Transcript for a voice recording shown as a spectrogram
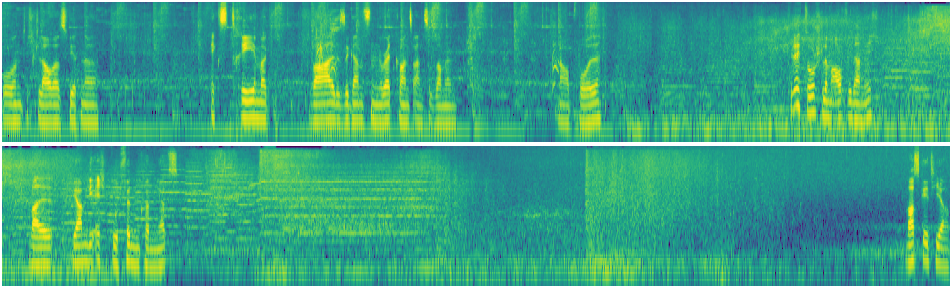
Und ich glaube, es wird eine extreme Qual, diese ganzen Redcoins anzusammeln. Obwohl. Vielleicht so schlimm auch wieder nicht. Weil wir haben die echt gut finden können jetzt. Was geht hier ab?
